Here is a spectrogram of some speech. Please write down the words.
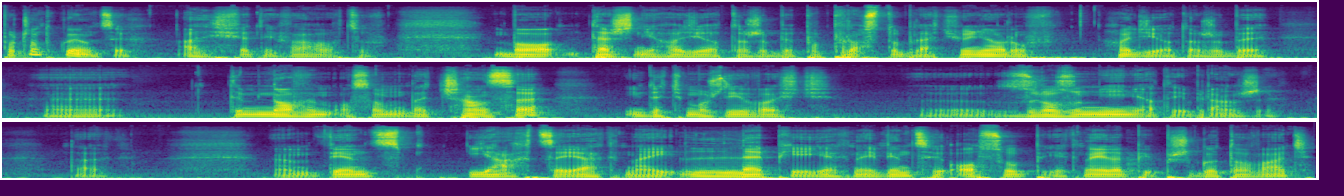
początkujących, ale świetnych fachowców, bo też nie chodzi o to, żeby po prostu brać juniorów, chodzi o to, żeby tym nowym osobom dać szansę i dać możliwość e, zrozumienia tej branży. Tak. Więc ja chcę jak najlepiej, jak najwięcej osób, jak najlepiej przygotować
